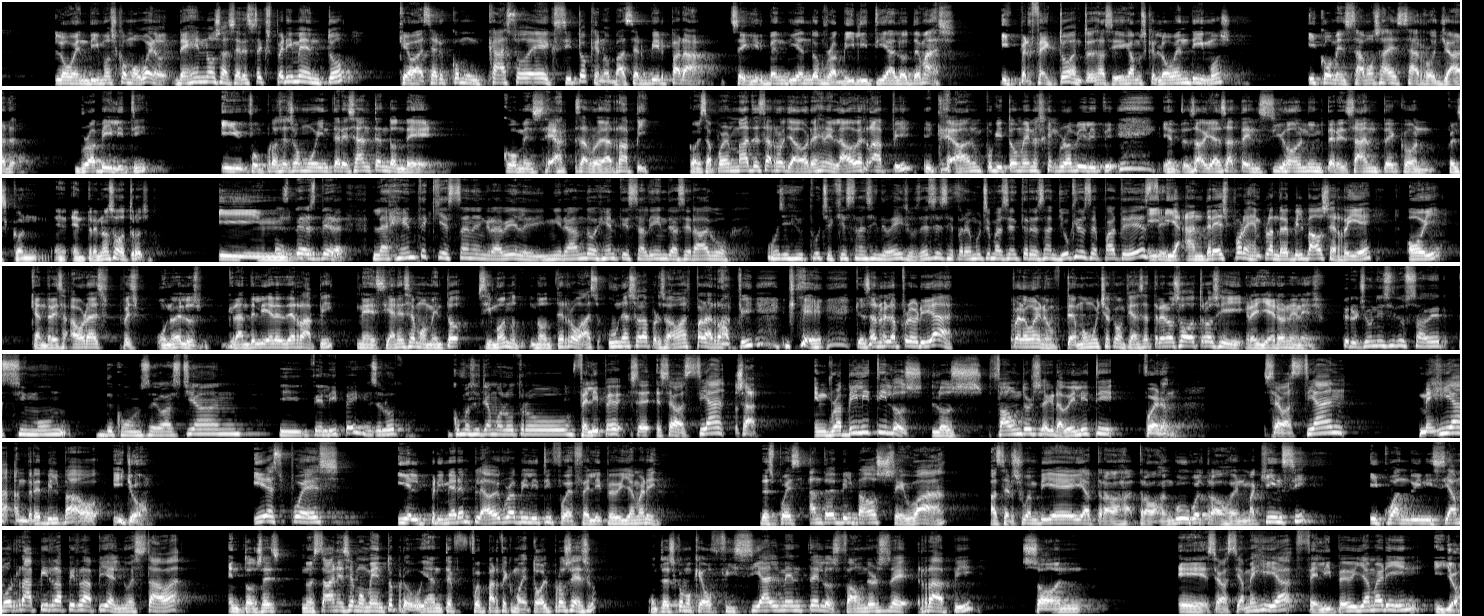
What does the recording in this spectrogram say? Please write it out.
lo vendimos como, bueno, déjenos hacer este experimento que va a ser como un caso de éxito que nos va a servir para seguir vendiendo Grability a los demás. Y perfecto, entonces así digamos que lo vendimos y comenzamos a desarrollar Grability y fue un proceso muy interesante en donde comencé a desarrollar Rappi. Comencé a poner más desarrolladores en el lado de Rappi y quedaban un poquito menos en Grability y entonces había esa tensión interesante con, pues, con, entre nosotros. Y... Espera, espera. La gente que están en Grability mirando gente saliendo a hacer algo, Oye, pucha, ¿qué están haciendo ellos? Ese se parece mucho más interesante. Yo quiero ser parte de este. Y, y, Andrés, por ejemplo, Andrés Bilbao se ríe hoy, que Andrés ahora es pues uno de los grandes líderes de Rappi. Me decía en ese momento, Simón, no, no te robas una sola persona más para Rappi, que, que esa no es la prioridad. Pero bueno, tenemos mucha confianza entre nosotros y creyeron en eso. Pero yo necesito saber, Simón, de con Sebastián y Felipe, ¿es el otro? ¿Cómo se llama el otro? Felipe, Sebastián, o sea, en Grability, los, los founders de Grability fueron Sebastián Mejía, Andrés Bilbao y yo. Y después, y el primer empleado de Grability fue Felipe Villamarín. Después Andrés Bilbao se va a hacer su MBA, a trabajar, trabajó en Google, trabajó en McKinsey. Y cuando iniciamos Rappi, Rappi, Rappi, él no estaba. Entonces, no estaba en ese momento, pero obviamente fue parte como de todo el proceso. Entonces, como que oficialmente los founders de Rappi son eh, Sebastián Mejía, Felipe Villamarín y yo.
